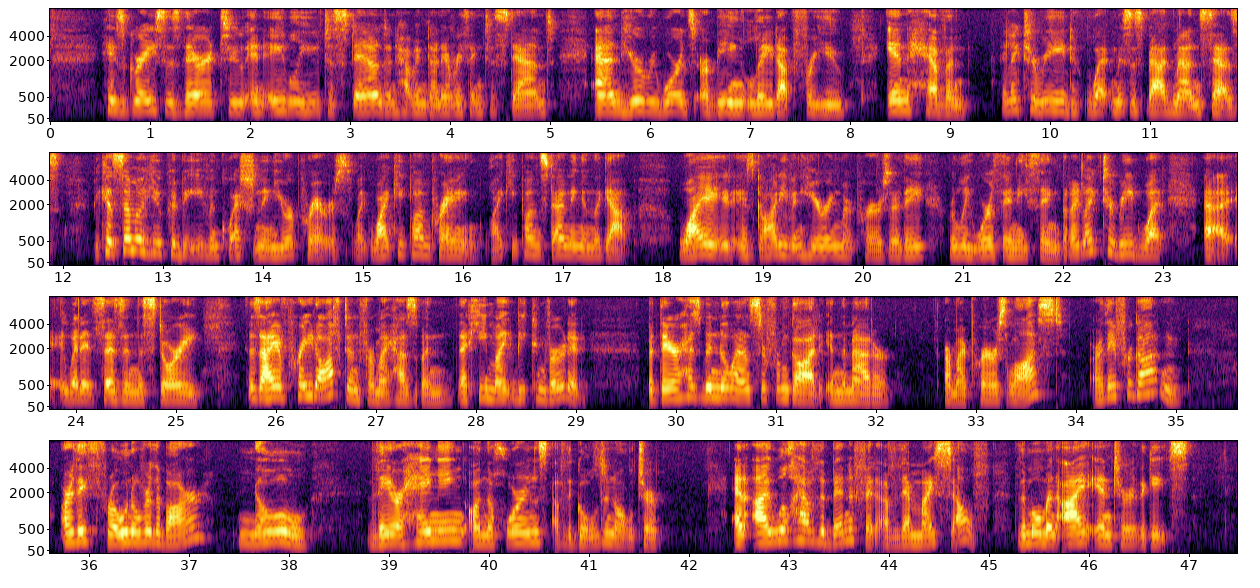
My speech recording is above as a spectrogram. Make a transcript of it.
His grace is there to enable you to stand and having done everything to stand, and your rewards are being laid up for you in heaven. I'd like to read what Mrs. Badman says. Because some of you could be even questioning your prayers, like, why keep on praying? Why keep on standing in the gap? Why is God even hearing my prayers? Are they really worth anything? But I'd like to read what, uh, what it says in the story. It says, I have prayed often for my husband that he might be converted, but there has been no answer from God in the matter. Are my prayers lost? Are they forgotten? Are they thrown over the bar? No, they are hanging on the horns of the golden altar and I will have the benefit of them myself the moment I enter the gates,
